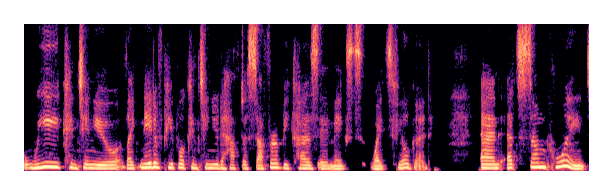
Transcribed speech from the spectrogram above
we continue, like Native people continue to have to suffer because it makes whites feel good. And at some point,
